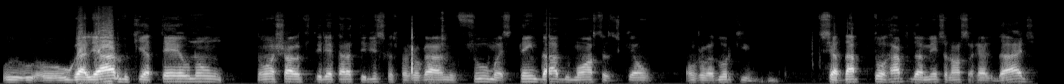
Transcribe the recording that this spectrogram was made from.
o, o Galhardo, que até eu não, não achava que teria características para jogar no Sul, mas tem dado mostras de que é um, é um jogador que se adaptou rapidamente à nossa realidade.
